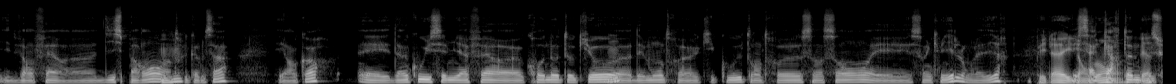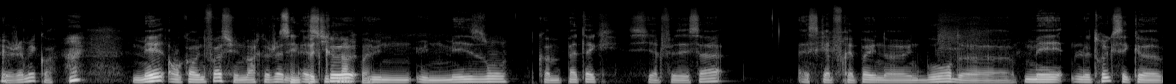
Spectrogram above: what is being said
Il devait en faire euh, 10 par an, un Mhm. truc comme ça, et encore. Et d'un coup, il s'est mis à faire euh, Chrono Tokyo, Mhm. euh, des montres euh, qui coûtent entre 500 et 5000, on va dire. Puis là, il et en ça vend, cartonne plus sûr. que jamais, quoi. Mais encore une fois, c'est une marque jeune. Une Est-ce petite que marque, ouais. une, une maison comme Patek, si elle faisait ça, est-ce qu'elle ferait pas une, une bourde Mais le truc, c'est que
